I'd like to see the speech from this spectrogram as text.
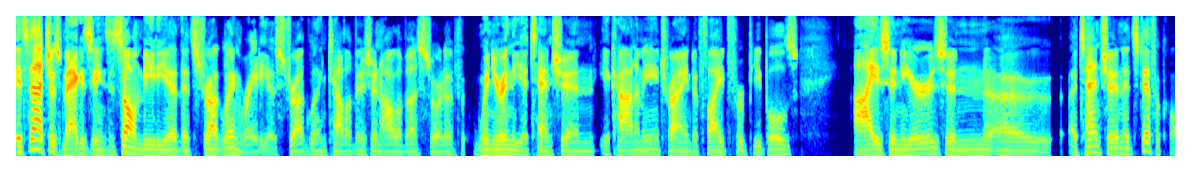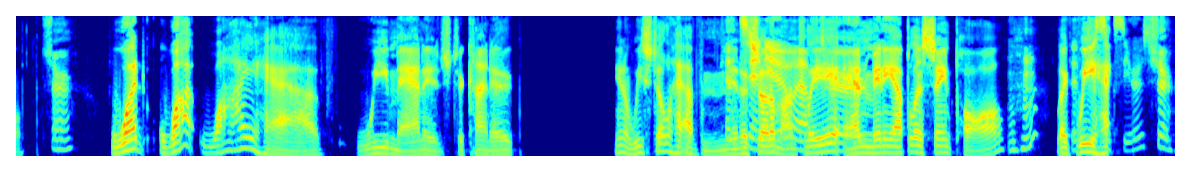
it's not just magazines; it's all media that's struggling. Radio struggling, television, all of us sort of. When you're in the attention economy, trying to fight for people's eyes and ears and uh, attention, it's difficult. Sure. What? What? Why have we managed to kind of? You know, we still have Minnesota Continue Monthly after- and Minneapolis St. Paul. Mhm. Like we have Fifty-six years, sure.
